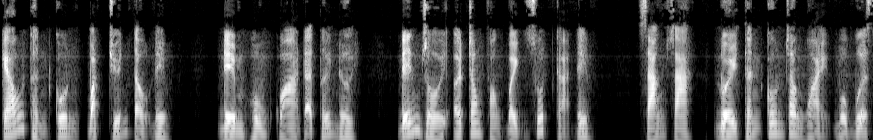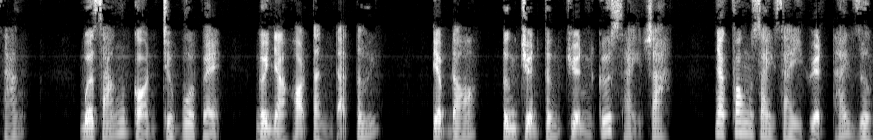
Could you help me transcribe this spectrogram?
kéo thần côn bắt chuyến tàu đêm. Đêm hôm qua đã tới nơi, đến rồi ở trong phòng bệnh suốt cả đêm. Sáng ra, đuổi thần côn ra ngoài một bữa sáng. Bữa sáng còn chưa vừa về, người nhà họ Tần đã tới. Tiếp đó, từng chuyện từng chuyện cứ xảy ra. Nhạc Phong dày dày huyệt Thái Dương,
